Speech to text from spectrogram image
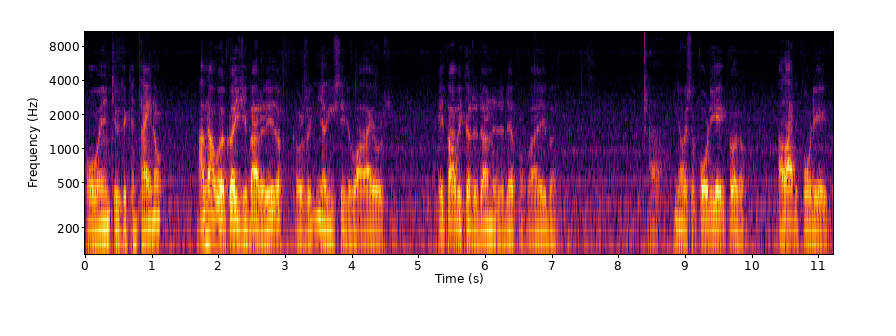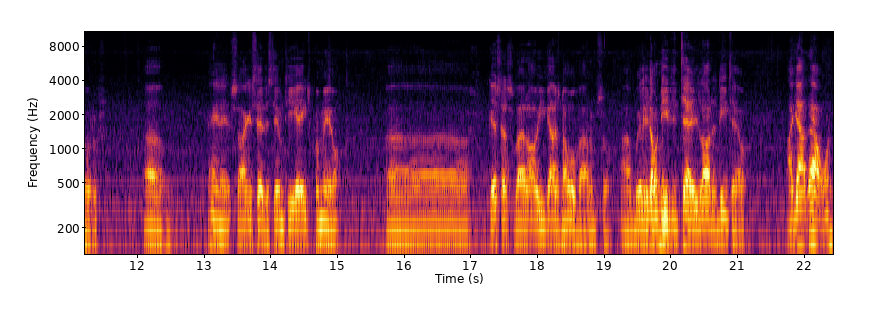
or into the container. I'm not real crazy about it either, because you know you see the wires. He probably could have done it a different way, but uh, you know it's a 48 footer. I like the 48 footers, um, and it's like I said, it's MTH Premier. Uh, guess that's about all you guys know about them, so I really don't need to tell you a lot of detail. I got that one,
